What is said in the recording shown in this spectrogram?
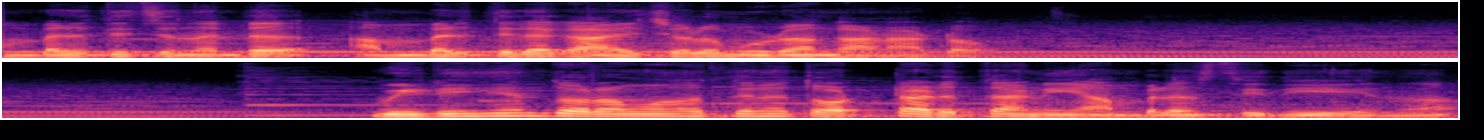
അമ്പലത്തിൽ ചെന്നിട്ട് അമ്പലത്തിലെ കാഴ്ചകൾ മുഴുവൻ കാണാട്ടോ. വിഴിഞ്ഞം തുറമുഖത്തിന് തൊട്ടടുത്താണ് ഈ അമ്പലം സ്ഥിതി ചെയ്യുന്നത്.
